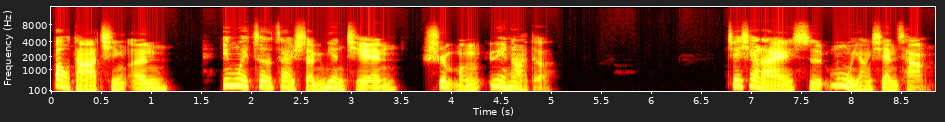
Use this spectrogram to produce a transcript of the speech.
报答亲恩，因为这在神面前是蒙悦纳的。接下来是牧养现场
